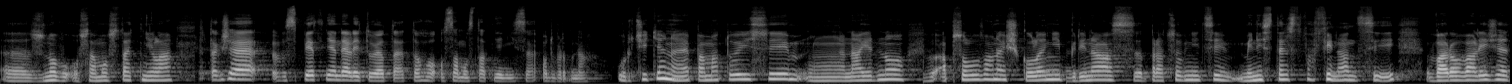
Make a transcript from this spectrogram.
e, znovu osamostatnila. Takže zpětně nelitujete toho osamostatnění se od Vrbna? Určitě ne. Pamatuji si mm, na jedno absolvované školení, kdy nás pracovníci ministerstva financí varovali, že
